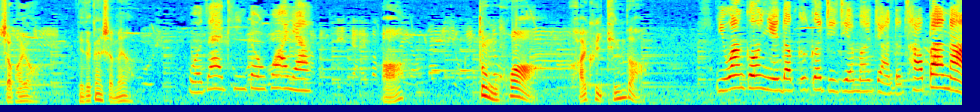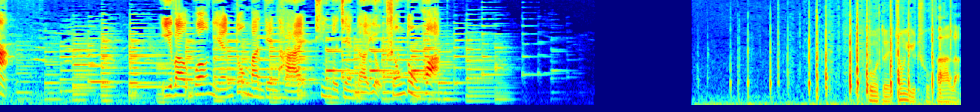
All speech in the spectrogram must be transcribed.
小朋友，你在干什么呀？我在听动画呀。啊？动画还可以听的？一万光年的哥哥姐姐们讲的超棒呢！一万光年动漫电台听得见的有声动画。部队终于出发了，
